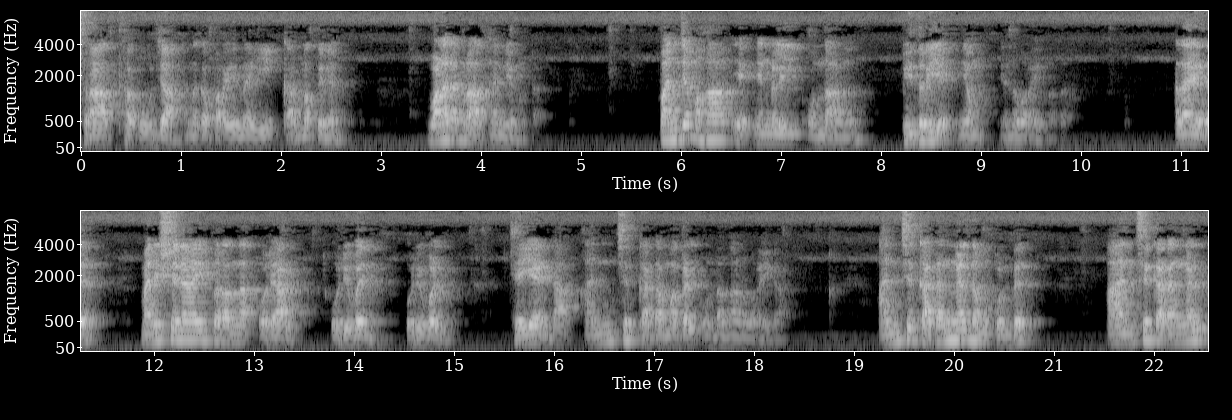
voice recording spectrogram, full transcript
ശ്രാദ്ധ പൂജ എന്നൊക്കെ പറയുന്ന ഈ കർമ്മത്തിന് വളരെ പ്രാധാന്യമുണ്ട്. പഞ്ചമഹായജ്ഞങ്ങളിൽ ഒന്നാണ് പിതൃയജ്ഞം എന്ന് പറയുന്നത്. അതായത് മനുഷ്യനായി പിറന്ന ഒരാൾ ഒരുവൻ ഒരുവൾ ചെയ്യേണ്ട അഞ്ച് കടമകൾ ഉണ്ടെന്നാണ് പറയുക. അഞ്ച് കടങ്ങൾ നമുക്കുണ്ട്. ആ അഞ്ച് കടങ്ങൾ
